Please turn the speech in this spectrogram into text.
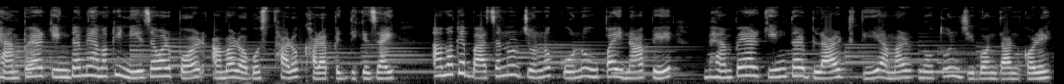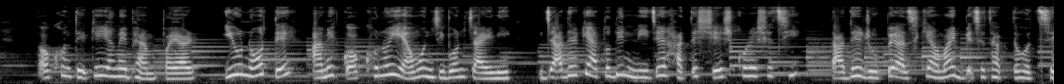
ভ্যাম্পায়ার কিংডমে আমাকে নিয়ে যাওয়ার পর আমার অবস্থা আরও খারাপের দিকে যায়। আমাকে বাঁচানোর জন্য কোনো উপায় না পেয়ে ভ্যাম্পায়ার কিং তার ব্লাড দিয়ে আমার নতুন জীবন দান করে। তখন থেকেই আমি ভ্যাম্পায়ার ইউ নোতে আমি কখনোই এমন জীবন চাইনি। যাদেরকে এতদিন নিজের হাতে শেষ করে এসেছি, তাদের রূপে আজকে আমায় বেঁচে থাকতে হচ্ছে।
